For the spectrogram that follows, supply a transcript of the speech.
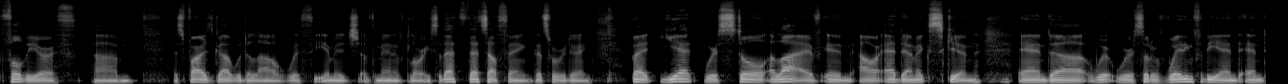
fill the earth um, as far as God would allow with the image of the man of glory. So that's that's our thing. That's what we're doing. But yet we're still alive in our Adamic skin, and uh, we're we're sort of waiting for the end. And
